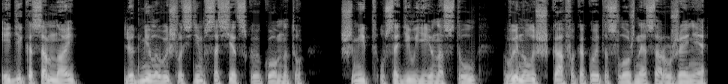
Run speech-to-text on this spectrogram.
«Иди-ка со мной». Людмила вышла с ним в соседскую комнату. Шмидт усадил ее на стул, вынул из шкафа какое-то сложное сооружение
